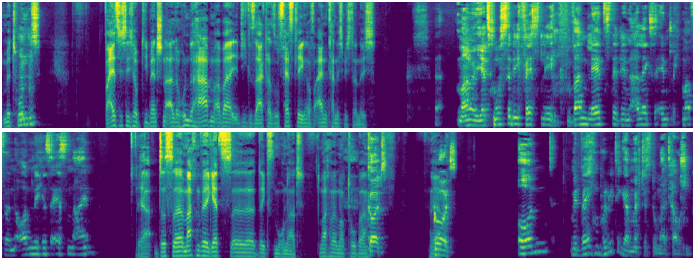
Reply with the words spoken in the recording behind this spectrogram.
Mit Hund mhm. weiß ich nicht, ob die Menschen alle Hunde haben, aber wie gesagt, also festlegen auf einen kann ich mich da nicht. Manuel, jetzt musst du dich festlegen. Wann lädst du den Alex endlich mal für ein ordentliches Essen ein? Ja, das äh, machen wir jetzt äh, nächsten Monat. Machen wir im Oktober. Gut. Ja. Gut. Und mit welchem Politiker möchtest du mal tauschen?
